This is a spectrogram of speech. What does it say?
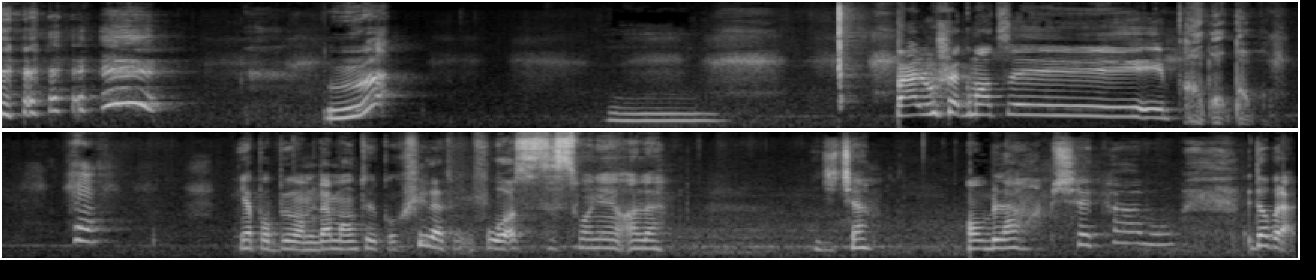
Paluszek mocy! Ja pobyłam damą tylko chwilę, tu włos zasłaniają, ale widzicie? Oblałam się kawą. Dobra,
